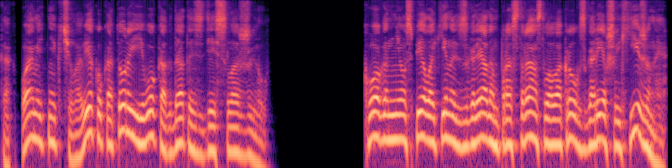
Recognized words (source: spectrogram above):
как памятник человеку, который его когда-то здесь сложил. Коган не успел окинуть взглядом пространство вокруг сгоревшей хижины,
